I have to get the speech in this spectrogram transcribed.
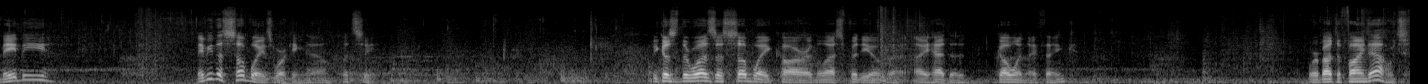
Maybe... Maybe the subway's working now. Let's see. Because there was a subway car in the last video that I had to go in, I think. We're about to find out.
